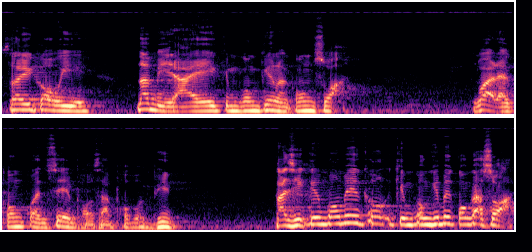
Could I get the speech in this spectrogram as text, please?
所以各位，咱未来金刚经来讲煞，我来讲观世音菩萨普门品。但是金光要讲金光经要讲较煞，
